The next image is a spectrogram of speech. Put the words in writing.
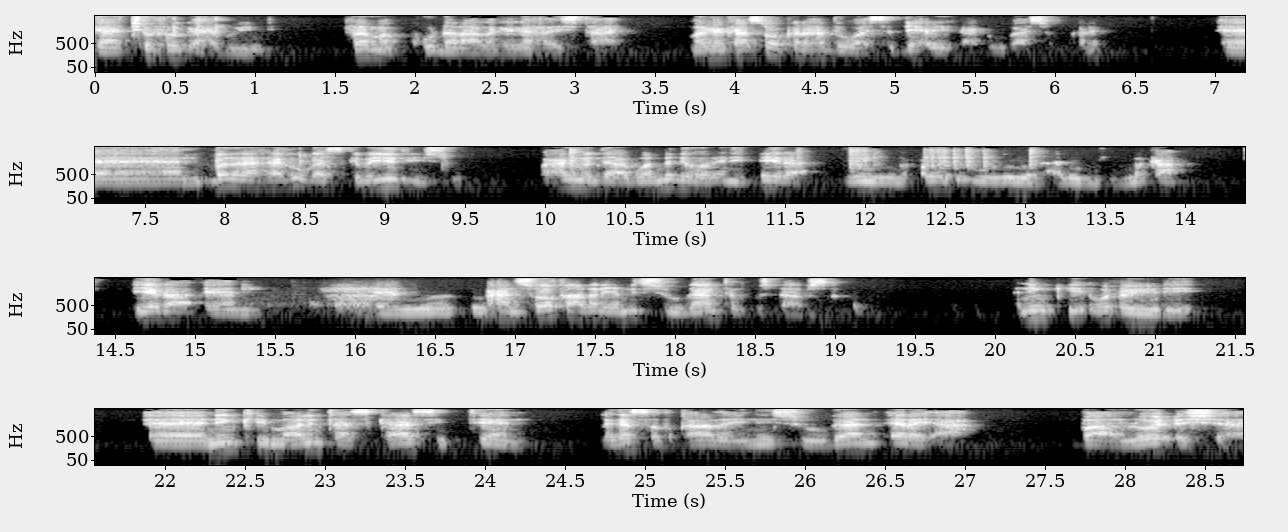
gaajo rog ah buu yidhi. Ramab ku dhalaa lagaga raystaayo marka kaasoo kale hadda waa saddexday raagowgaas oo kale. Badanaa raagowgaas gabayadiisu waxaad moodaa abwaanadii hore inay ka yara duwan yihiin waxooda uga yara adag yihiin. Marka iyaga waxaan soo qaadanaya mid suugaantan ku saabsan. Ninkii wuxuu yidhi ninkii maalintaas kaa siteen laga sadqaadaynin suugaan eray ah baa loo ceshaa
